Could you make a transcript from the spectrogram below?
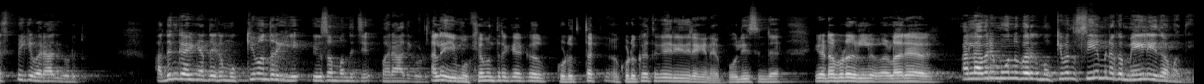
എസ് പിക്ക് പരാതി കൊടുത്തു. അതും കഴിഞ്ഞ് അദ്ദേഹം മുഖ്യമന്ത്രിക്ക് ഇത് സംബന്ധിച്ച് പരാതി കൊടുത്തു. അല്ല ഈ മുഖ്യമന്ത്രിക്കൊക്കെ കൊടുത്ത കൊടുക്കത്തക്ക രീതിയിൽ എങ്ങനെ പോലീസിന്റെ ഇടപെടൽ വളരെ അല്ല അവർ മൂന്ന് പേർക്ക് മുഖ്യമന്ത്രി സി എമ്മിനൊക്കെ മെയിൽ ചെയ്താൽ മതി.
